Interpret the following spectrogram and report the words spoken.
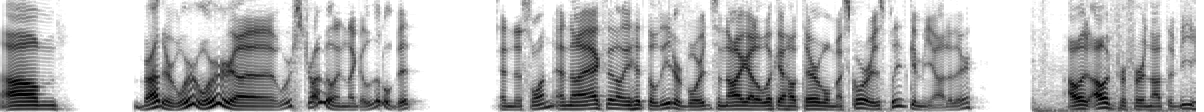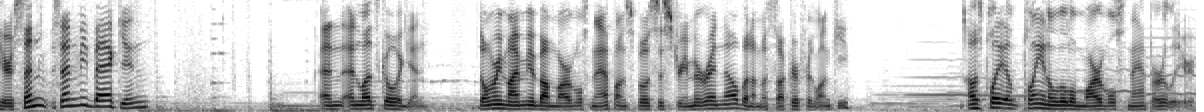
Um, brother, we're we're uh we're struggling like a little bit in this one, and then I accidentally hit the leaderboard, so now I got to look at how terrible my score is. Please get me out of there. I would I would prefer not to be here. Send send me back in. And and let's go again. Don't remind me about Marvel Snap. I'm supposed to stream it right now, but I'm a sucker for Lunky. I was play, playing a little Marvel Snap earlier.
